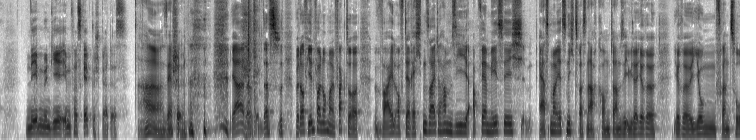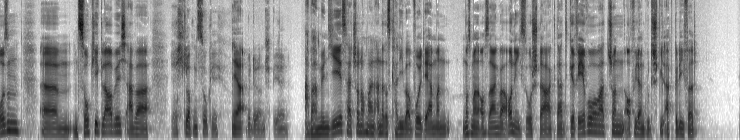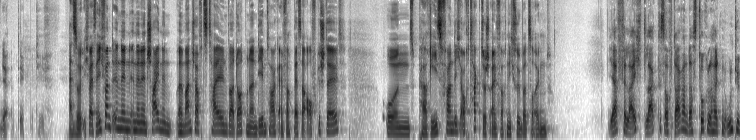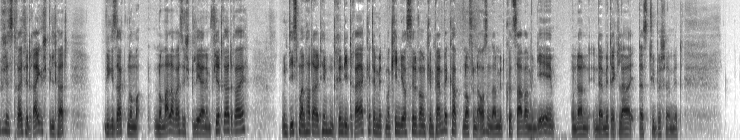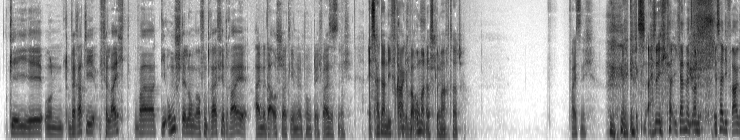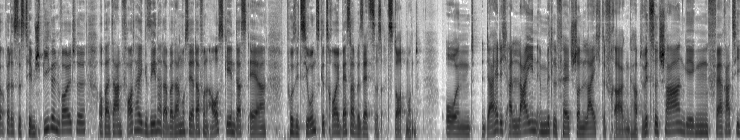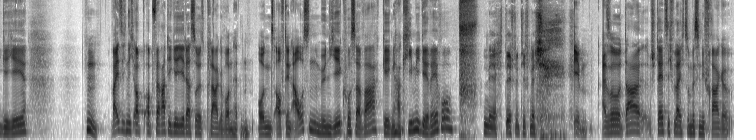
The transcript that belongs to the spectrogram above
neben Meunier ebenfalls gelb gesperrt ist. Ah, sehr schön. ja, das, das wird auf jeden Fall nochmal ein Faktor, weil auf der rechten Seite haben sie abwehrmäßig erstmal jetzt nichts, was nachkommt. Da haben sie wieder ihre, ihre jungen Franzosen, ähm, Nsoki, glaube ich, aber ich glaube, ein Soki ja, würde dann spielen. aber Meunier ist halt schon nochmal ein anderes Kaliber, obwohl der Mann, muss man auch sagen, war auch nicht so stark. Da hat Guerrero hat schon auch wieder ein gutes Spiel abgeliefert. Ja, definitiv. Also ich weiß nicht, ich fand in den, in den entscheidenden äh, Mannschaftsteilen war Dortmund an dem Tag einfach besser aufgestellt. Und Paris fand ich auch taktisch einfach nicht so überzeugend. Ja, vielleicht lag das auch daran, dass Tuchel halt ein untypisches 3-4-3 gespielt hat. Wie gesagt, norma normalerweise spielt er in einem 4-3-3. Und diesmal hat er halt hinten drin die Dreierkette mit Marquinhos, Silva und Kimpembe gehabt und auf den Außen dann mit Kurzawa, Meunier und dann in der Mitte klar das typische mit Gueye und Verratti. Vielleicht war die Umstellung auf ein 3-4-3 einer der ausschlaggebenden Punkte, ich weiß es nicht. Ist halt dann die Frage, warum er das gemacht hat. Weiß nicht. Äh, Also ich kann, ich kann mir jetzt auch nicht. Ist halt die Frage, ob er das System spiegeln wollte, ob er da einen Vorteil gesehen hat, aber dann muss er ja davon ausgehen, dass er positionsgetreu besser besetzt ist als Dortmund. Und da hätte ich allein im Mittelfeld schon leichte Fragen gehabt. Witzel Schahn gegen Ferrati Gueye. Hm, weiß ich nicht, ob, ob Ferrati Gueye das so klar gewonnen hätten. Und auf den Außen Meunier Kurzawa gegen Hakimi Guerrero. Nee, definitiv nicht. Eben. Also da stellt sich vielleicht so ein bisschen die Frage,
